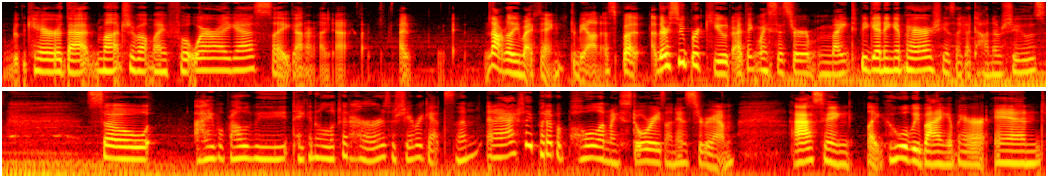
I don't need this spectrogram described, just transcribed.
really care that much about my footwear, I guess. Like, I don't know. Not really my thing, to be honest. But they're super cute. I think my sister might be getting a pair. She has like a ton of shoes. So I will probably be taking a look at hers if she ever gets them. And I actually put up a poll on my stories on Instagram asking like who will be buying a pair and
